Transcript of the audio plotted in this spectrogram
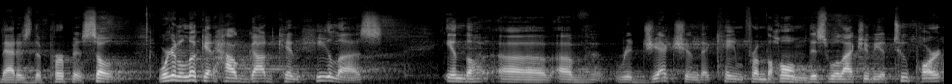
that is the purpose. So we're going to look at how God can heal us in the uh, of rejection that came from the home. This will actually be a two-part.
